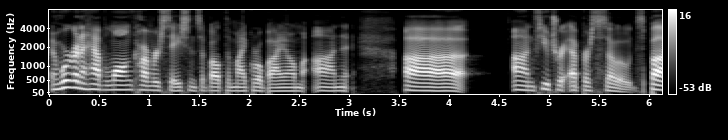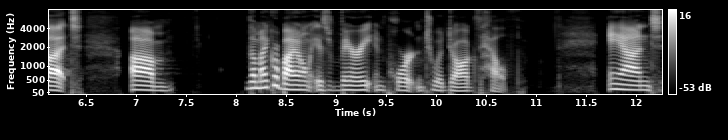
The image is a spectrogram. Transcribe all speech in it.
And we're going to have long conversations about the microbiome on uh, on future episodes. But um, the microbiome is very important to a dog's health. And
